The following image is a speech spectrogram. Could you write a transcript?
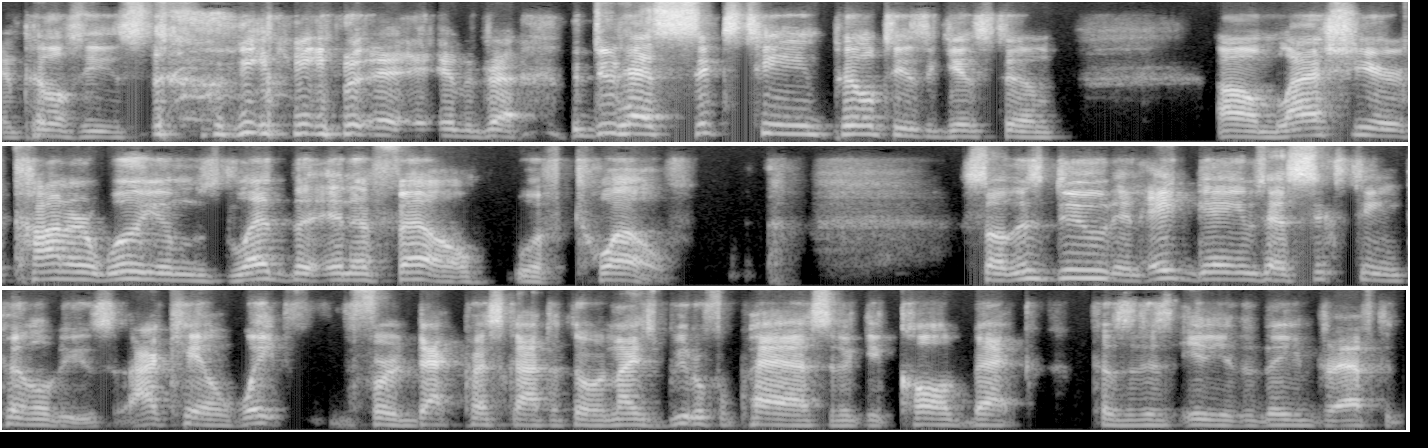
and penalties in the draft. The dude has 16 penalties against him. Um, last year, Connor Williams led the NFL with 12. So this dude in eight games has 16 penalties. I can't wait for Dak Prescott to throw a nice, beautiful pass and it get called back because of this idiot that they drafted.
